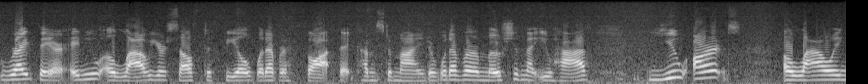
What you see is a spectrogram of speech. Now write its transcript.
right there and you allow yourself to feel whatever thought that comes to mind or whatever emotion that you have, you aren't allowing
